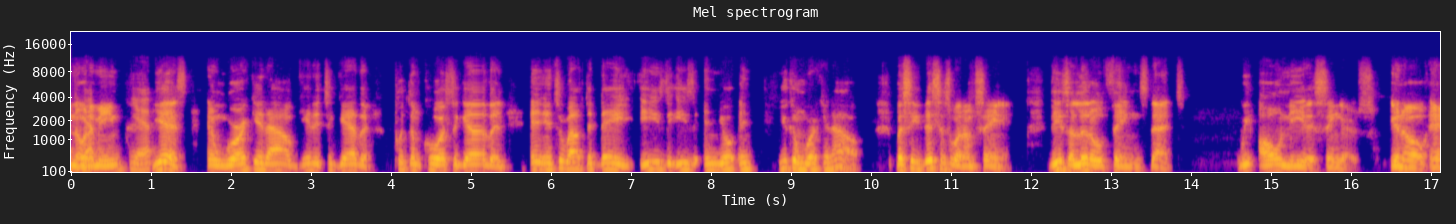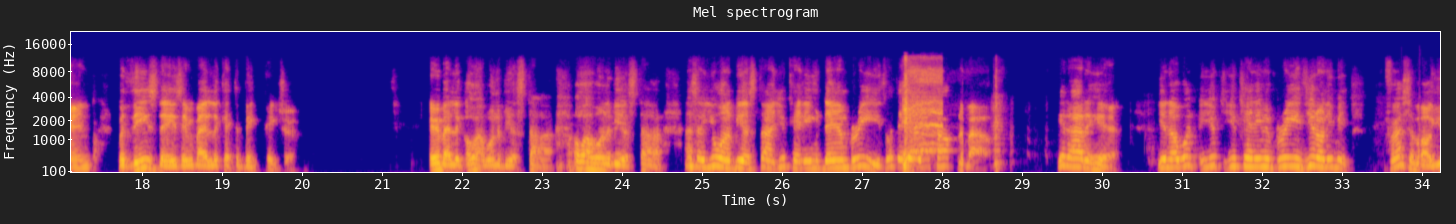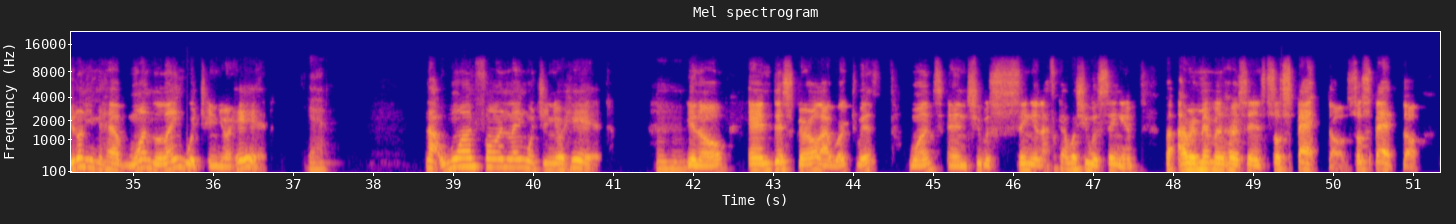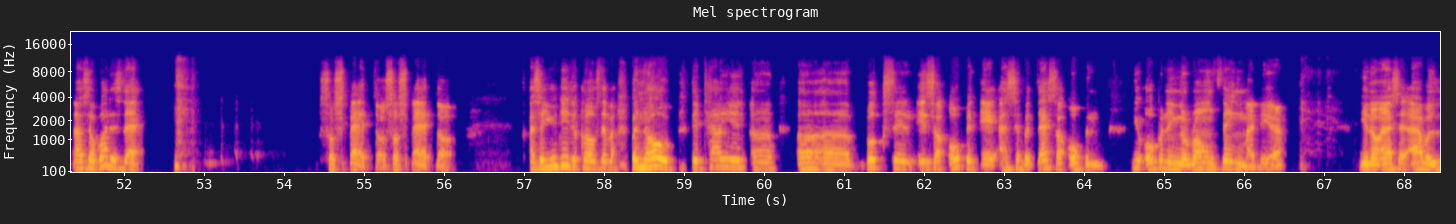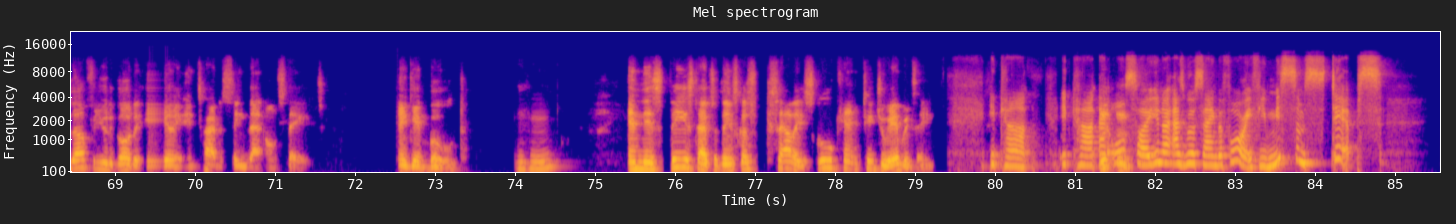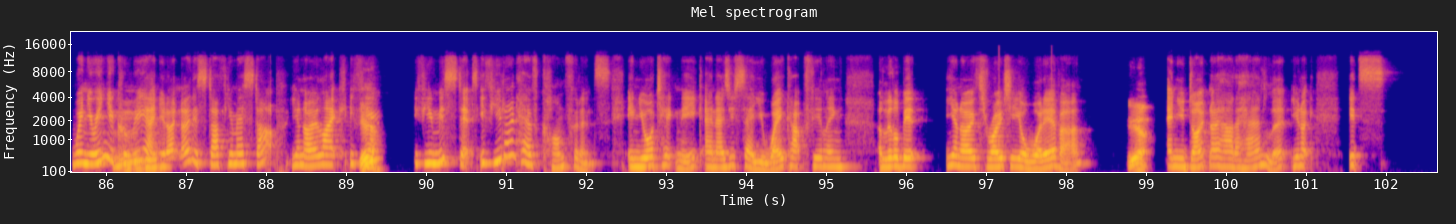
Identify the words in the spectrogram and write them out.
know yep. what I mean? Yeah. Yes. And work it out, get it together, put them chords together. And, and, and throughout the day, easy, easy, and you and you can work it out. But see, this is what I'm saying. These are little things that we all need as singers, you know, and but these days everybody look at the big picture. Everybody look, oh, I want to be a star. Oh, I want to be a star. I said, you want to be a star? You can't even damn breathe. What the hell are you talking about? Get out of here. You know what? You you can't even breathe. You don't even. First of all, you don't even have one language in your head. Yeah not one foreign language in your head, mm-hmm. you know. And this girl I worked with once, and she was singing, I forgot what she was singing, but I remember her saying, so spat though, so spat though. I said, what is that? so spat though, so spat though. I said, you need to close that. But no, the Italian uh, uh, uh, book said it's an open A. I said, but that's an open, you opening the wrong thing, my dear. You know, and I said, I would love for you to go to Italy and try to sing that on stage and get booed. Mm-hmm. And there's these types of things because Sally, school can't teach you everything. It can't. It can't. And Mm-mm. also, you know, as we were saying before, if you miss some steps when you're in your career mm-hmm. and you don't know this stuff, you messed up. You know, like if yeah. you if you miss steps, if you don't have confidence in your technique, and as you say, you wake up feeling a little bit you know, throaty or whatever. Yeah. And you don't know how to handle it, you know, it's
